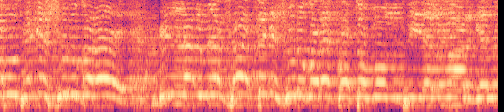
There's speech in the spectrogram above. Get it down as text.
বাবু থেকে শুরু করে বিল্লাল মেসার থেকে শুরু করে কত মন্ত্রী এলো আর গেল।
